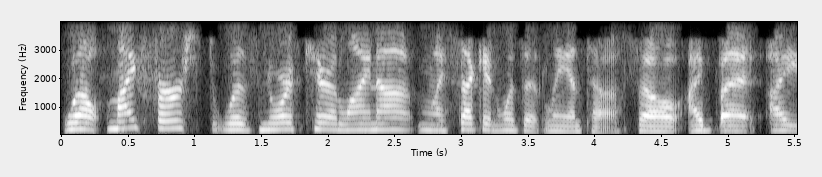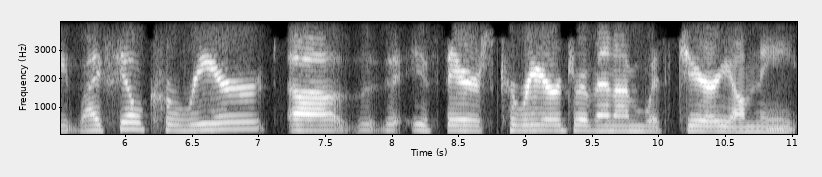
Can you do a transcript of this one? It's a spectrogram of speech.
Well, my first was North Carolina. My second was Atlanta. So I but I I feel career uh if there's career driven I'm with Jerry on the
